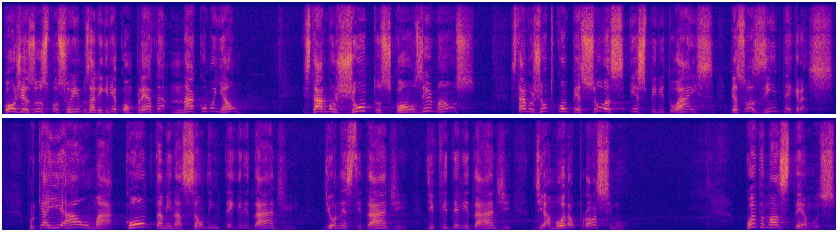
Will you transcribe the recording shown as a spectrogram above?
Com Jesus possuímos alegria completa na comunhão, estarmos juntos com os irmãos, estarmos junto com pessoas espirituais, pessoas íntegras, porque aí há uma contaminação de integridade, de honestidade, de fidelidade, de amor ao próximo. Quando nós temos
